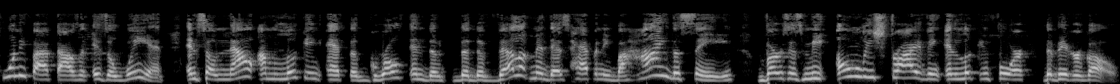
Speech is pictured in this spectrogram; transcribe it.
25,000 is a win. And so now I'm looking at the growth and the, the development that's happening behind the scene versus me only striving and looking for the bigger goal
